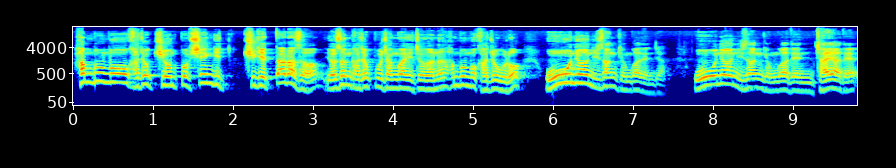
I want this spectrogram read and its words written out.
한부모 가족 지원법 시행 규칙에 따라서 여성 가족부 장관이 정하는 한부모 가족으로 5년 이상 경과된 자, 5년 이상 경과된 자야 돼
